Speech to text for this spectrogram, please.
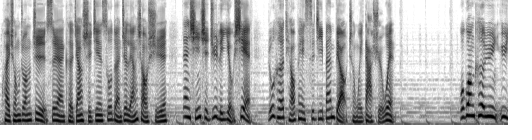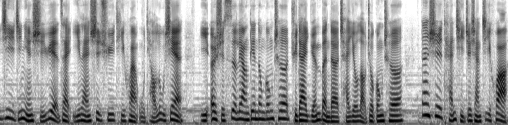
快充装置虽然可将时间缩短至两小时，但行驶距离有限，如何调配司机班表成为大学问。国光客运预计今年十月在宜兰市区替换五条路线，以二十四辆电动公车取代原本的柴油老旧公车。但是谈起这项计划，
